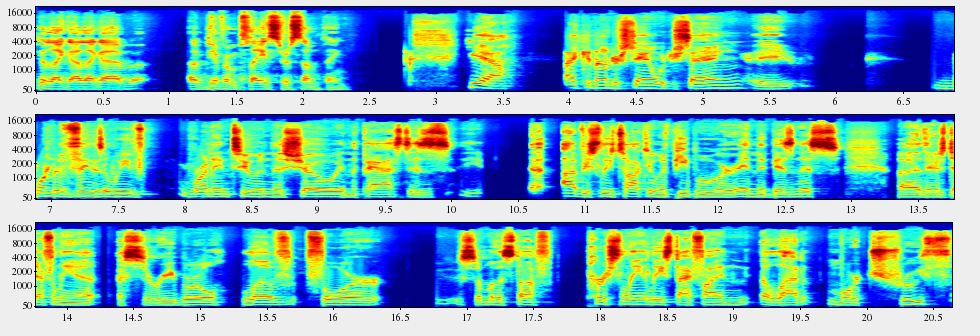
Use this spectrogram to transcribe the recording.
to like a like a, a different place or something. Yeah, I can understand what you're saying. Uh, one of the things that we've run into in the show in the past is uh, obviously talking with people who are in the business. Uh, there's definitely a, a cerebral love for some of the stuff personally at least i find a lot more truth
